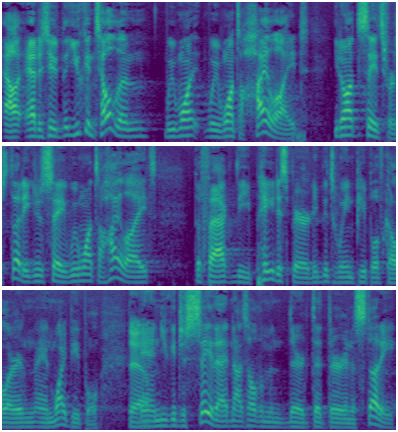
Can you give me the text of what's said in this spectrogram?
attitude that you can tell them we want we want to highlight. You don't have to say it's for a study. You can just say we want to highlight the fact the pay disparity between people of color and, and white people, Yeah. and you could just say that, not tell them in their, that they're in a study.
